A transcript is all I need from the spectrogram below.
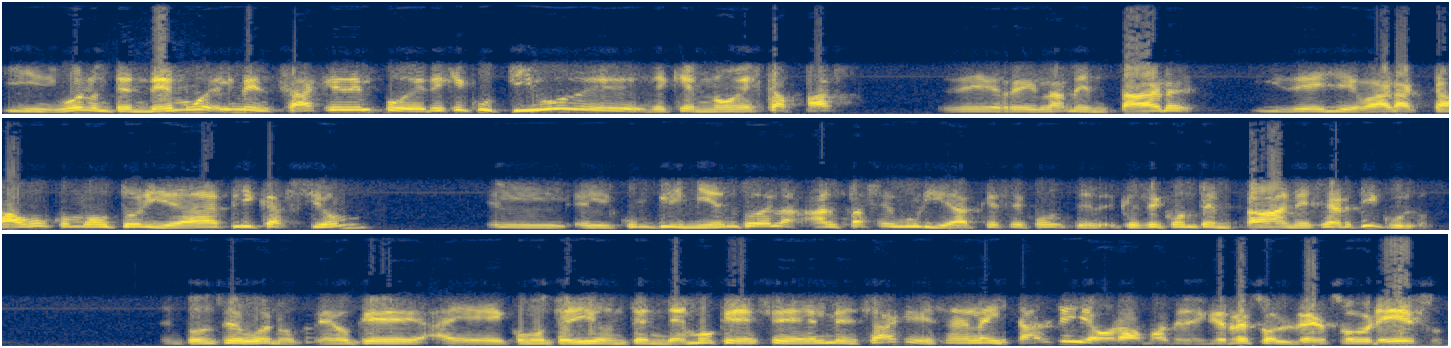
y bueno, entendemos el mensaje del Poder Ejecutivo de, que no es capaz de reglamentar y de llevar a cabo como autoridad de aplicación el, el cumplimiento de la alta seguridad que se, que se contemplaba en ese artículo. Entonces, bueno, creo que, eh, como te digo, entendemos que ese es el mensaje, esa es la instancia y ahora vamos a tener que resolver sobre eso.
